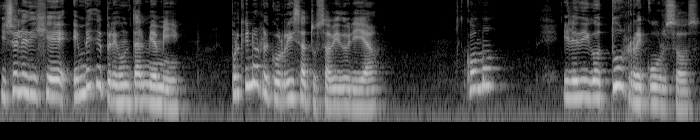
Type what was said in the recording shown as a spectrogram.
Y yo le dije, en vez de preguntarme a mí, ¿por qué no recurrís a tu sabiduría? ¿Cómo? y le digo tus recursos.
